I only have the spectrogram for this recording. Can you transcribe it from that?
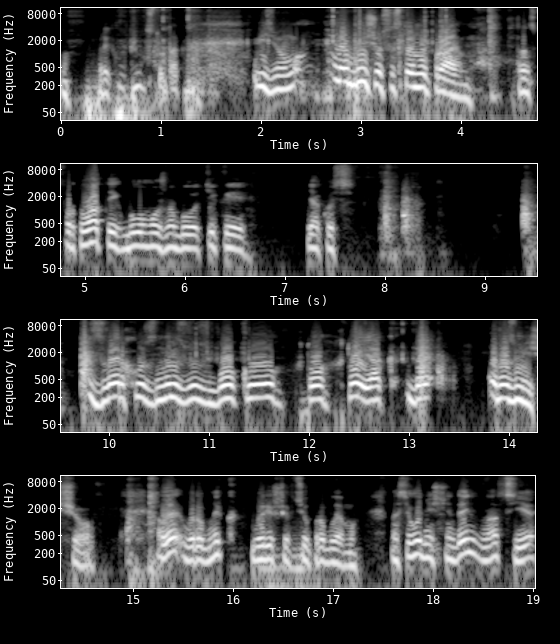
ну, приклад тут так. Візьмемо найближчу систему Prime. Транспортувати їх було можна було тільки якось зверху, знизу, збоку, хто, хто як де розміщував. Але виробник вирішив цю проблему. На сьогоднішній день в нас є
